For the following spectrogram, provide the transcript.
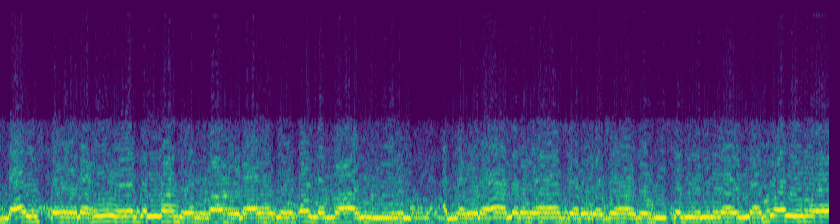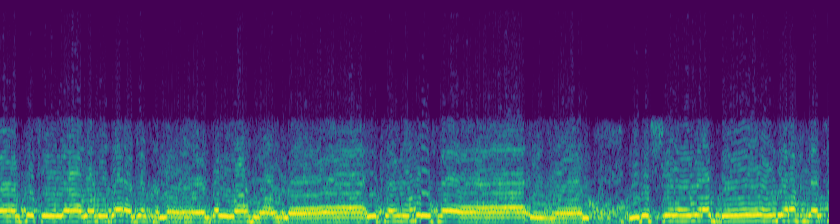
لا يستوون عند الله والله لا يهدي القوم الظالمين الذين آمنوا وهاجروا وجاهدوا في سبيل الله بأموالهم وأنفسهم أعظم درجة عند الله وأولئك هم الفائزون. يبشرهم ربهم برحمة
